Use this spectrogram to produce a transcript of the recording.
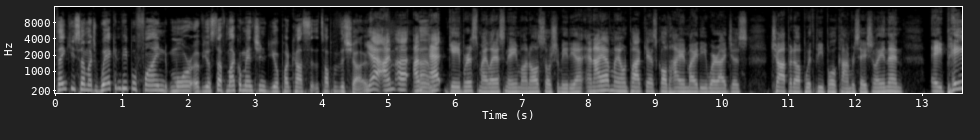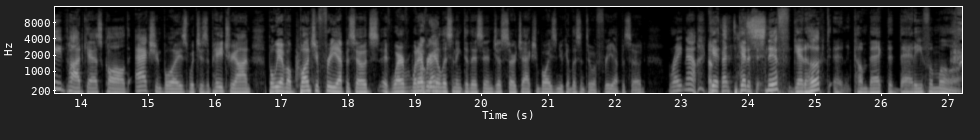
thank you so much. Where can people find more of your stuff? Michael mentioned your podcasts at the top of the show. Yeah, I'm uh, I'm Um, at Gabrus, my last name on all social media, and I have my own podcast called High and Mighty, where I just chop it up with people conversationally, and then a paid podcast called Action Boys, which is a Patreon. But we have a bunch of free episodes. If wherever whatever great. you're listening to this in, just search Action Boys, and you can listen to a free episode right now. Get get a sniff, get hooked, and come back to Daddy for more.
